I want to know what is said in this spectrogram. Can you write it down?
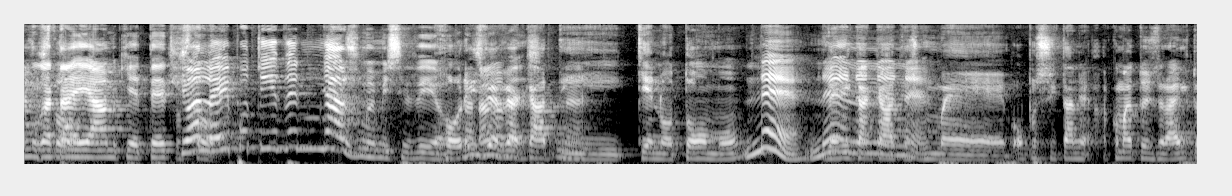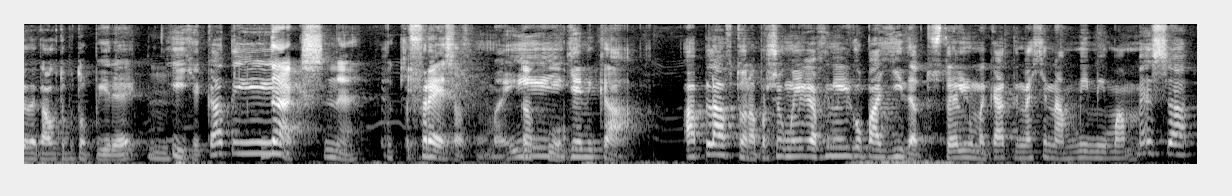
I'm σωστό. what I am και τέτοιο, Σωστό. αλλά είπε ότι δεν μοιάζουμε εμείς οι δύο. Χωρίς βέβαια Κατάλαβες; κάτι Ναι. καινοτόμο. Ναι, ναι, δεν ναι, ήταν ναι, κάτι, ναι. ας πούμε, όπως ήταν ακόμα το Ισραήλ το 18 που το πήρε. Είχε κάτι. Εντάξει, ναι. οκ. fresh, ας πούμε, Το ή ακούω. γενικά. Απλά αυτό, να προσέχουμε λίγο, αυτή είναι λίγο παγίδα. Τους στέλνουμε κάτι να έχει ένα μήνυμα μέσα.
